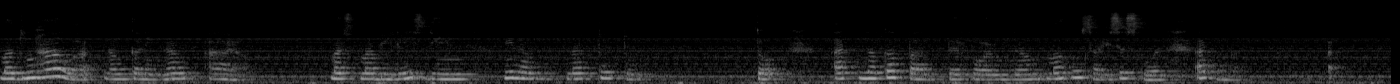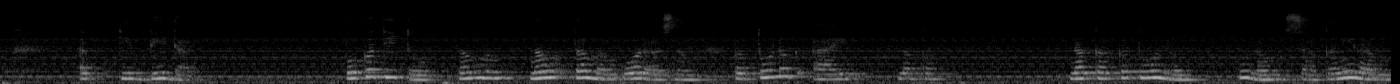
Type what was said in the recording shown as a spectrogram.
maging hawa ng kanilang araw. Mas mabilis din nilang natututo at nakapag-perform ng mahusay sa school at mga aktibidad. Bukod dito, ng, ng tamang oras ng pagtulog ay naka, nakakatulong tulong sa kanilang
